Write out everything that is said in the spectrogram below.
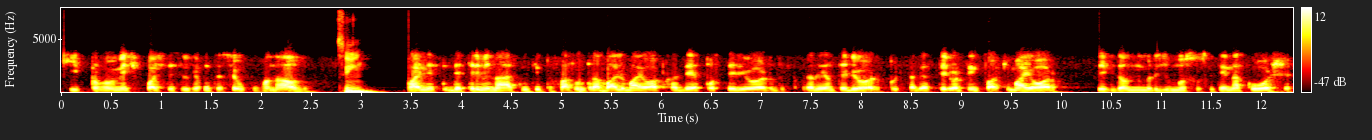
que provavelmente pode ter sido o que aconteceu com o Ronaldo, Sim. vai determinar com que tu faça um trabalho maior para a cadeia posterior do que para a cadeia anterior, porque a cadeia anterior tem torque maior devido ao número de músculos que tem na coxa,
